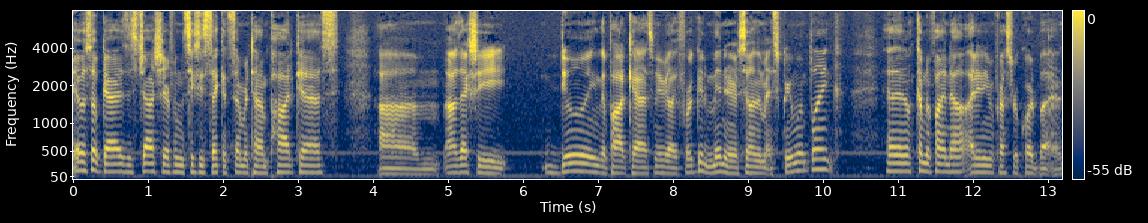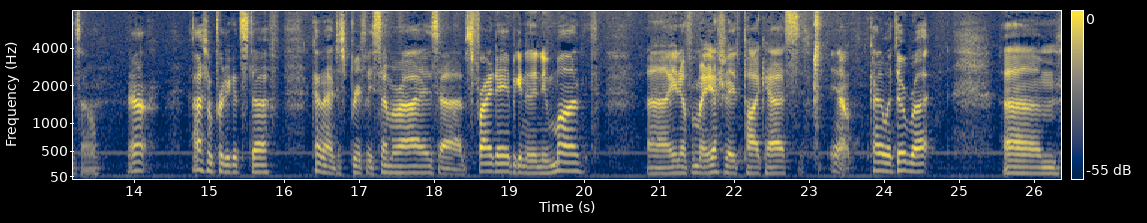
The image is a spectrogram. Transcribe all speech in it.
Hey, what's up, guys? It's Josh here from the 60 Second Summertime Podcast. Um, I was actually doing the podcast maybe like for a good minute or so, and then my screen went blank. And come to find out, I didn't even press the record button. So, yeah, I have some pretty good stuff. Kind of just briefly summarize. Uh, it's Friday, beginning of the new month. Uh, you know, from my yesterday's podcast, you know, kind of went through a rut. Um,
